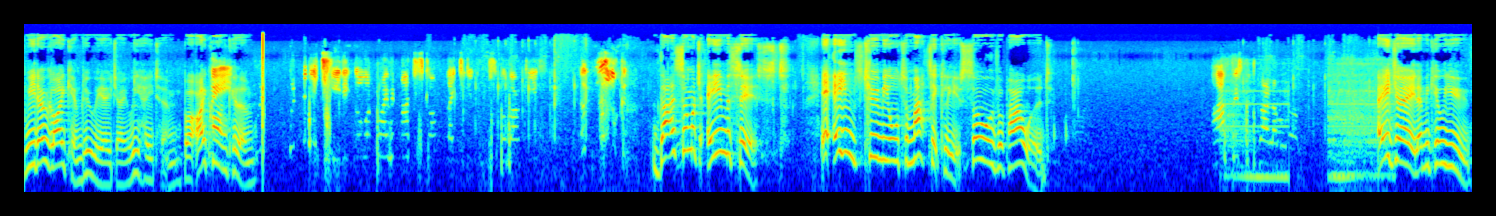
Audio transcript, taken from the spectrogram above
We don't like him, do we, AJ? We hate him, but I can't Wait. kill him. Wouldn't it be cheating though when private matches come like to do crucible bounties? Look at That is so much aim assist. It aims to me automatically. It's so overpowered. half this guy leveled up. AJ, let me kill you.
